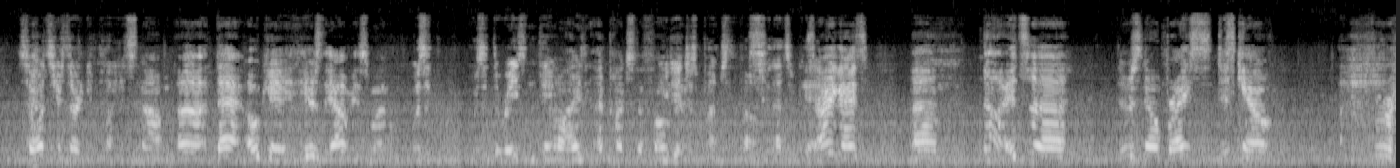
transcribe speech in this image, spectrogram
so, what's your third complaint? Snob. Uh, that okay. Here's the obvious one. Was it was it the raisin thing? Oh, I, I punched the phone. you did just punch the phone, so that's okay. Sorry, guys. Um, no, it's uh, there's no price discount for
